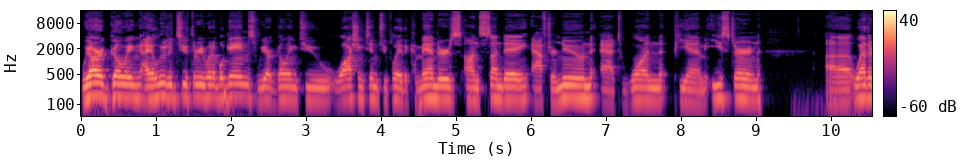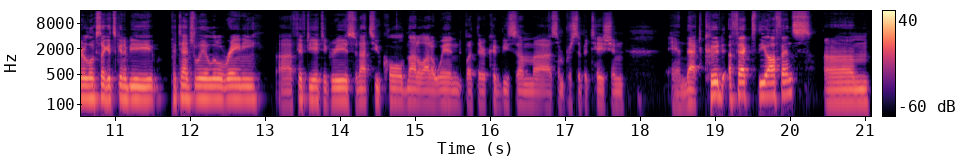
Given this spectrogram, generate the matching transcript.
we are going. I alluded to three winnable games. We are going to Washington to play the Commanders on Sunday afternoon at 1 p.m. Eastern. Uh, weather looks like it's going to be potentially a little rainy uh, 58 degrees, so not too cold, not a lot of wind, but there could be some uh, some precipitation, and that could affect the offense. Um,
